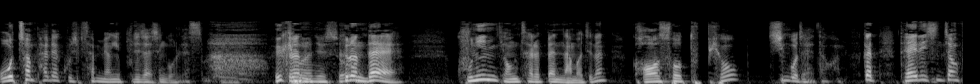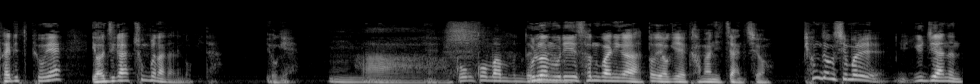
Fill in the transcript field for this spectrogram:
5,893명이 부재자 신고를 했습니다. 왜 이렇게 그런- 많이 했어? 그런데 군인 경찰을 뺀 나머지는 거소 투표 신고자였다고 합니다. 그러니까 대리 신청 대리 투표에 여지가 충분하다는 겁니다. 요게. 아, 꼼꼼한 분들. 물론 우리 선관위가 또 여기에 가만히 있지 않죠. 평정심을 유지하는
